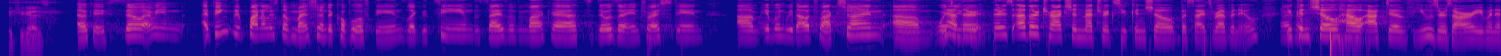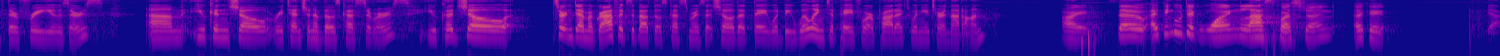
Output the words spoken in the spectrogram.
take you guys. Okay, so I mean, I think the panelists have mentioned a couple of things, like the team, the size of the market. Those are interesting. Um, even without traction, um, what yeah, there, think? there's other traction metrics you can show besides revenue. You can show how active users are, even if they're free users. Um, you can show retention of those customers. You could show certain demographics about those customers that show that they would be willing to pay for a product when you turn that on. All right. So I think we'll take one last question. Okay. Yeah.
